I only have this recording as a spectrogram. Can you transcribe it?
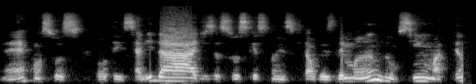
né? Com as suas potencialidades, as suas questões que talvez demandam, sim, uma atenção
